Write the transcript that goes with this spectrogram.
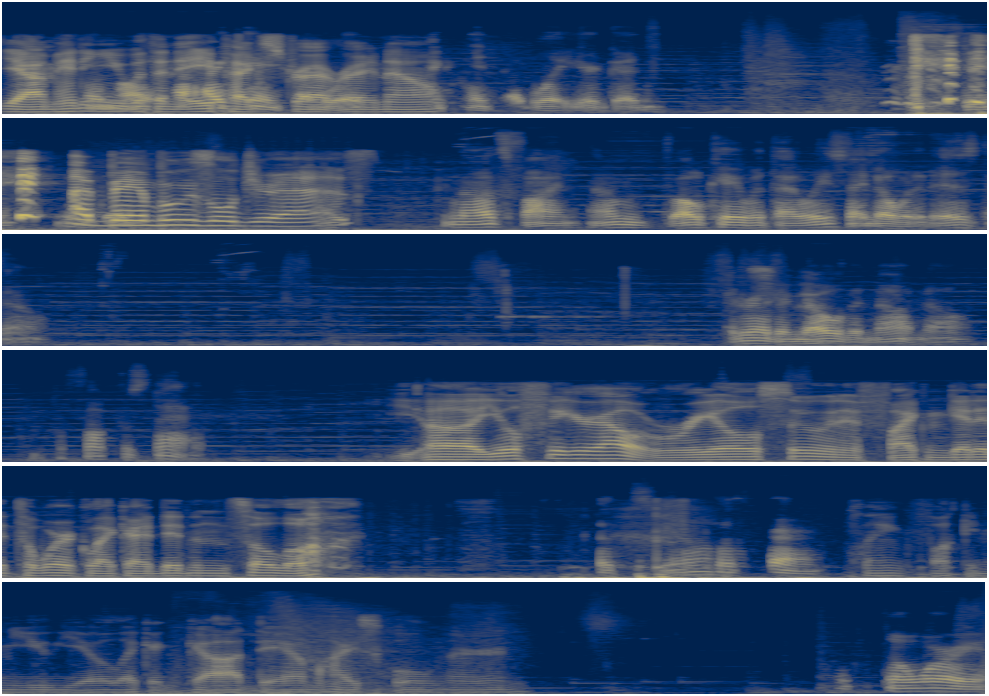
Yeah, I'm hitting I'm you with an I- Apex strat it. right now. I can't double it. You're good. I good. bamboozled your ass. No, it's fine. I'm okay with that. At least I know what it is now. I'd rather know than not know. What the fuck was that? Uh, you'll figure out real soon if I can get it to work like I did in solo. That's you know that's fair. Playing fucking Yu-Gi-Oh like a goddamn high school nerd. Don't worry.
